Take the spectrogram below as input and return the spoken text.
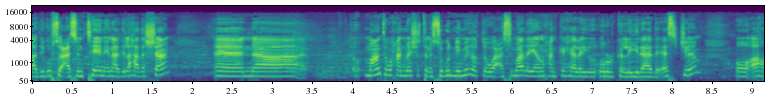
aad igu soo casunteen inaad ila hadashaan. Ah, maanta waxaan meesha tan isugu nimid horta waa casumaad ayaan waxaan ka helay ururka la yidhaahda s j m oo ah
